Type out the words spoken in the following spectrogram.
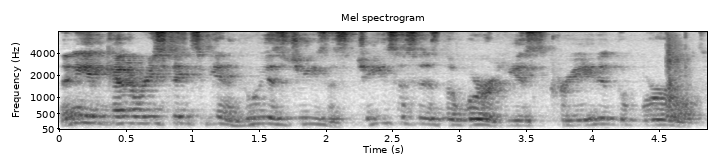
Then he kind of restates again who is Jesus? Jesus is the Word. He has created the world.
